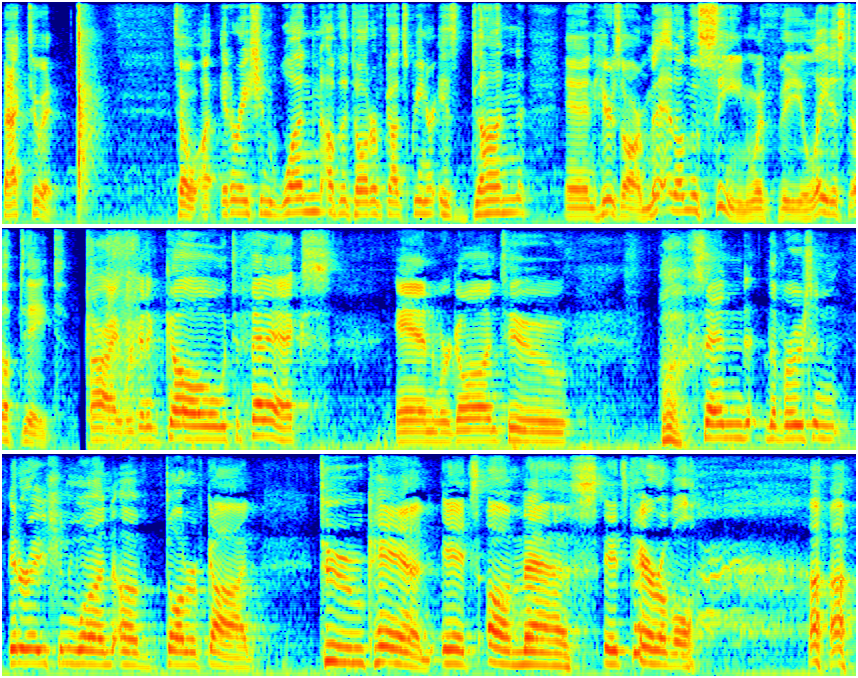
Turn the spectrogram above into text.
back to it. So, uh, iteration one of the Daughter of God screener is done. And here's our man on the scene with the latest update. All right, we're going to go to FedEx and we're going to send the version iteration one of Daughter of God to Cannes. It's a mess. It's terrible. oh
